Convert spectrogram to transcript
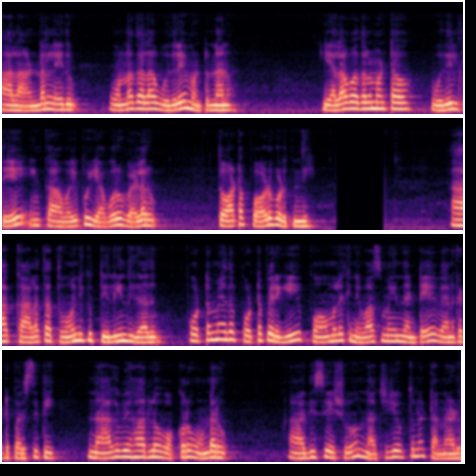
అలా అండం లేదు. ఉన్నదలా వదిలేయమంటున్నాను. ఎలా వదలమంటావు? వదిలితే ఇంకా వైపు ఎవరూ వెళ్ళరు. తోట పాడుపడుతుంది. ఆ కాలతత్వం నీకు తెలియంది కాదు. పుట్ట మీద పుట్ట పెరిగి పాములకి నివాసమైందంటే వెనకటి పరిస్థితి. నాగవిహార్లో ఒక్కరూ ఉండరు. ఆదిశేషు నచ్చజెబుతున్నట్టు అన్నాడు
